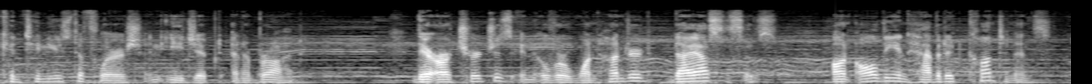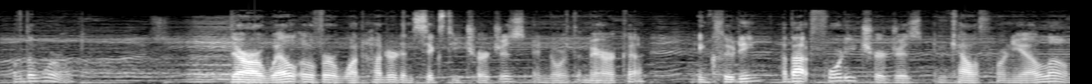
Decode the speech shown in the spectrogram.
continues to flourish in Egypt and abroad. There are churches in over 100 dioceses on all the inhabited continents of the world. There are well over 160 churches in North America, including about 40 churches in California alone.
